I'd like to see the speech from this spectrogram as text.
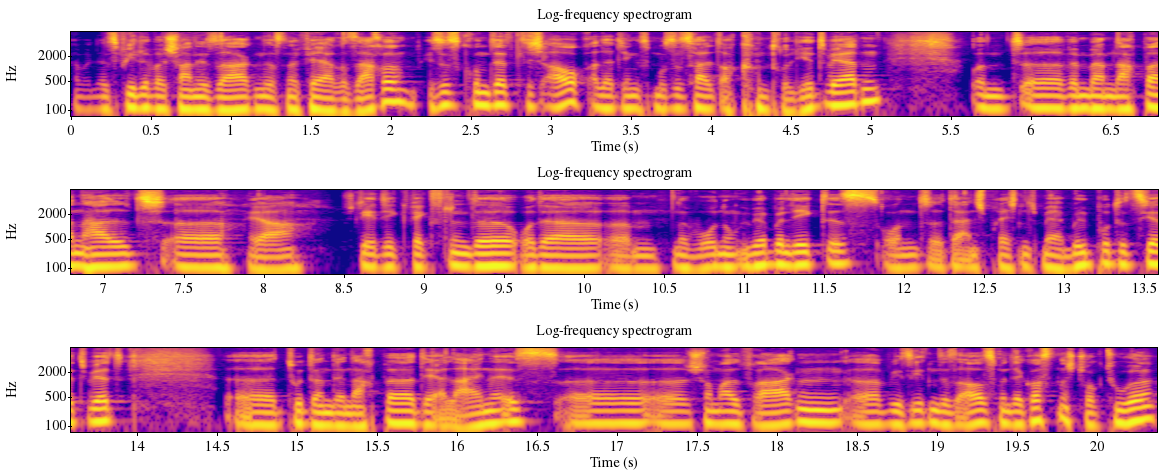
Werden jetzt viele wahrscheinlich sagen, das ist eine faire Sache. Ist es grundsätzlich auch, allerdings muss es halt auch kontrolliert werden. Und äh, wenn beim Nachbarn halt äh, ja stetig wechselnde oder ähm, eine Wohnung überbelegt ist und äh, da entsprechend mehr Müll produziert wird, äh, tut dann der Nachbar, der alleine ist, äh, äh schon mal fragen, äh, wie sieht denn das aus mit der Kostenstruktur?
